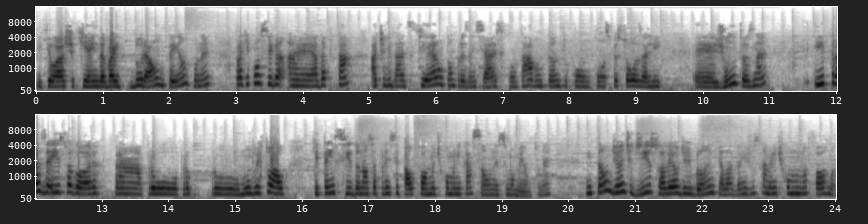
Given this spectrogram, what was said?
e que eu acho que ainda vai durar um tempo, né, para que consiga é, adaptar atividades que eram tão presenciais, que contavam tanto com, com as pessoas ali é, juntas, né, e trazer isso agora para o mundo virtual, que tem sido a nossa principal forma de comunicação nesse momento, né? Então, diante disso, a Lei Aldir Blanc ela vem justamente como uma forma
